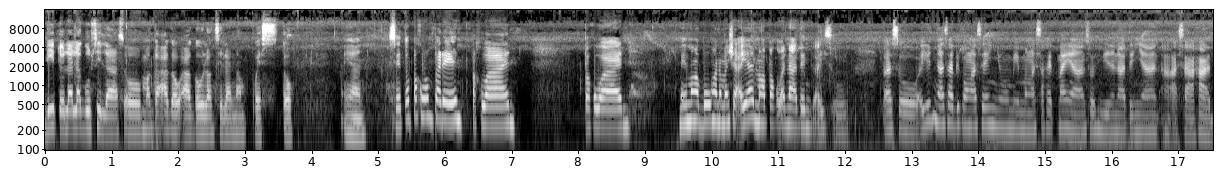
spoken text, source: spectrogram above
dito lalago sila. So, mag-aagaw-agaw lang sila ng pwesto. Ayan. So, ito pakwan pa rin. Pakwan. Pakwan. May mga bunga naman siya. Ayan, mga pakwan natin guys. Oh. Kaso, ayun nga, sabi ko nga sa inyo, may mga sakit na yan. So, hindi na natin yan aasahan.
